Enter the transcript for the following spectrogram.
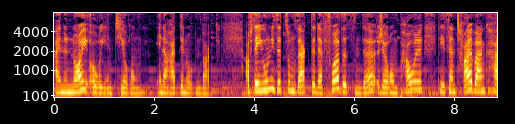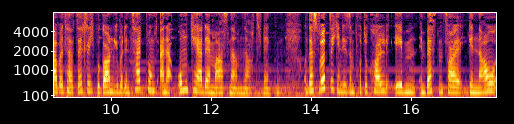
eine Neuorientierung innerhalb der Notenbank. Auf der Juni-Sitzung sagte der Vorsitzende Jerome Powell, die Zentralbank habe tatsächlich begonnen, über den Zeitpunkt einer Umkehr der Maßnahmen nachzudenken. Und das wird sich in diesem Protokoll eben im besten Fall genau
